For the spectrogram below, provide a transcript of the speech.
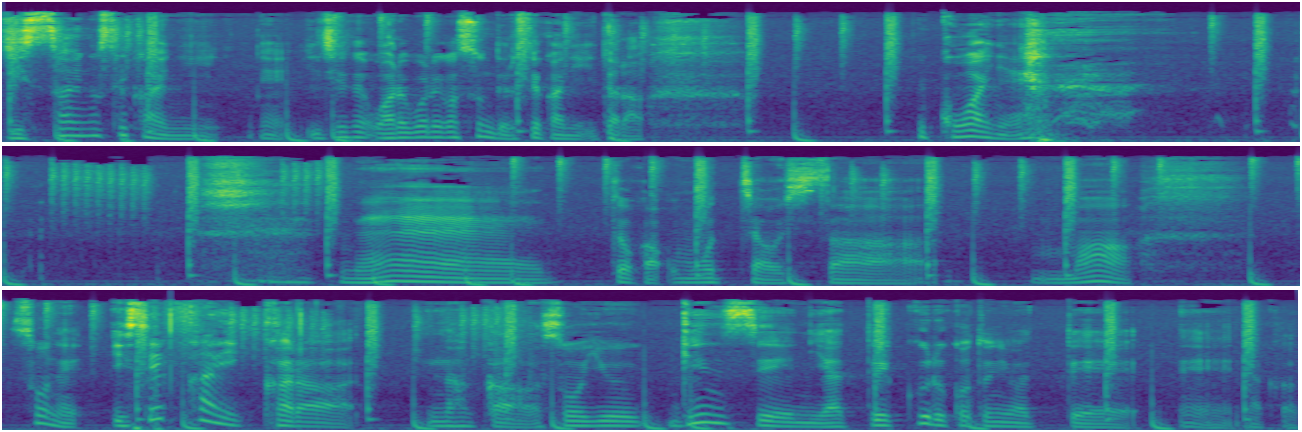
実際の世界にね一年我々が住んでる世界にいたら怖いね。ねえとか思っちゃうしさ。まあそうね異世界からなんかそういう現世にやってくることによって、えー、なんか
